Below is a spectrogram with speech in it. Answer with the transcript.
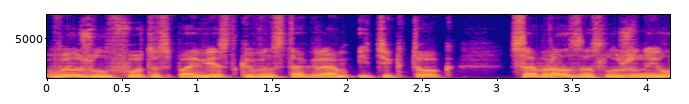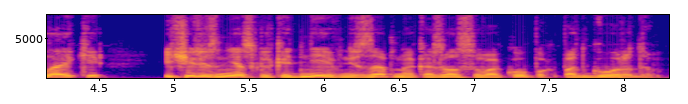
выложил фото с повесткой в Инстаграм и ТикТок, собрал заслуженные лайки и через несколько дней внезапно оказался в окопах под городом,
